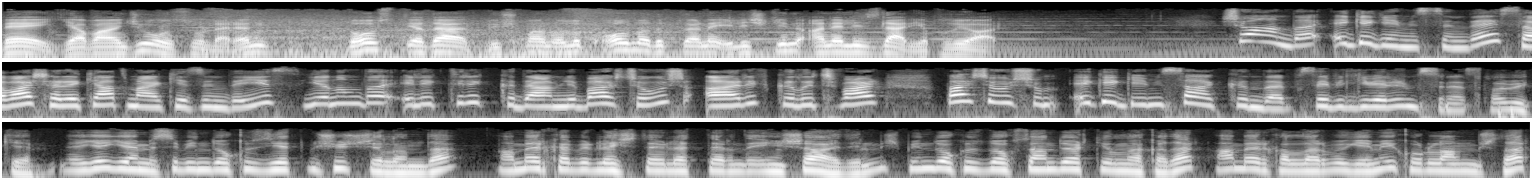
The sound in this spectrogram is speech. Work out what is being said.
ve yabancı unsurların dost ya da düşman olup olmadıklarına ilişkin analizler yapılıyor. Şu anda Ege gemisinde Savaş Harekat Merkezi'ndeyiz. Yanımda elektrik kıdemli başçavuş Arif Kılıç var. Başçavuşum Ege gemisi hakkında bize bilgi verir misiniz? Tabii ki. Ege gemisi 1973 yılında Amerika Birleşik Devletleri'nde inşa edilmiş. 1994 yılına kadar Amerikalılar bu gemiyi kullanmışlar.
